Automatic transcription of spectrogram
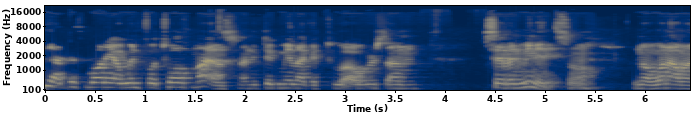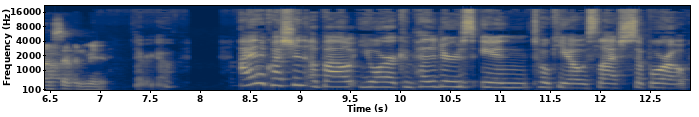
Yeah. This morning I went for 12 miles, and it took me like a two hours and seven minutes. So no, one hour and seven minutes. There we go. I had a question about your competitors in Tokyo slash Sapporo.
